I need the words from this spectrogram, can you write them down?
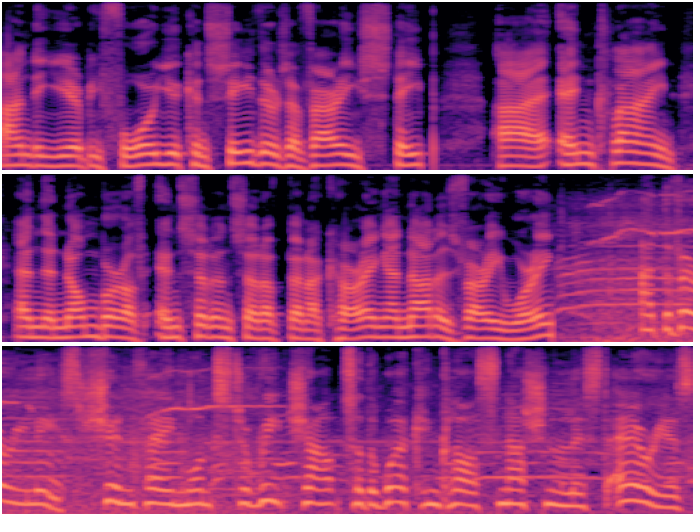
and the year before, you can see there's a very steep uh, incline in the number of incidents that have been occurring, and that is very worrying. At the very least, Sinn Féin wants to reach out to the working class nationalist areas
